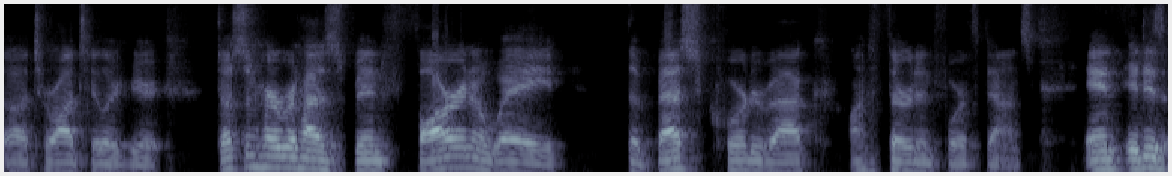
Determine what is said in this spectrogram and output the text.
uh, Tyrod Taylor here. Justin Herbert has been far and away the best quarterback on third and fourth downs, and it is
